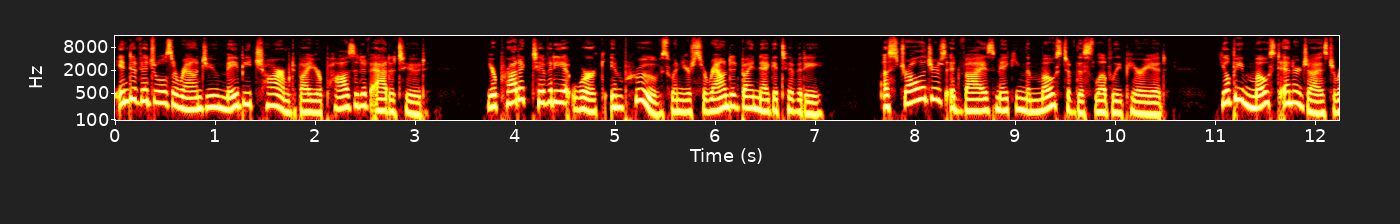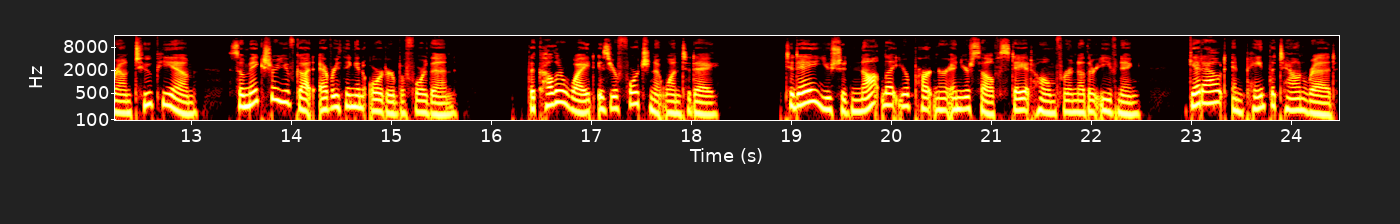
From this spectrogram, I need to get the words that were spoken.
Individuals around you may be charmed by your positive attitude. Your productivity at work improves when you're surrounded by negativity. Astrologers advise making the most of this lovely period. You'll be most energized around 2 p.m., so make sure you've got everything in order before then. The color white is your fortunate one today. Today, you should not let your partner and yourself stay at home for another evening. Get out and paint the town red.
